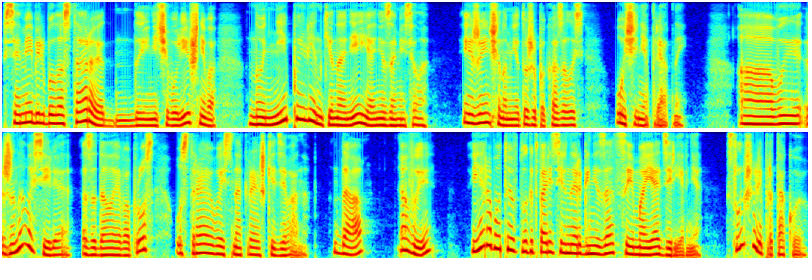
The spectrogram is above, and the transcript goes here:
Вся мебель была старая, да и ничего лишнего, но ни пылинки на ней я не заметила. И женщина мне тоже показалась очень опрятной. «А вы жена Василия?» – задала я вопрос, устраиваясь на краешке дивана. «Да. А вы?» «Я работаю в благотворительной организации «Моя деревня». Слышали про такую?»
